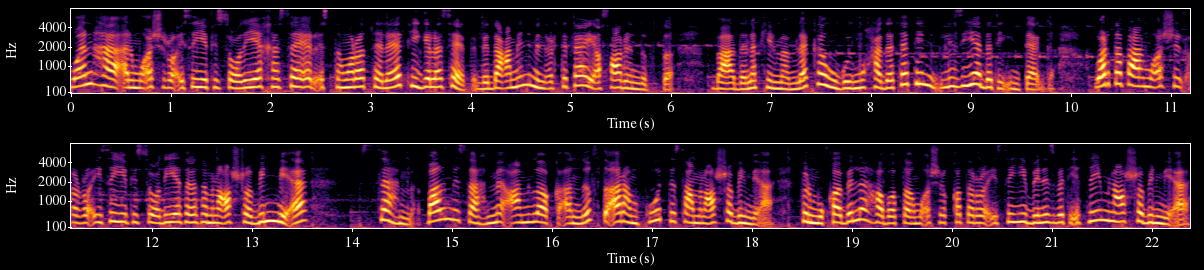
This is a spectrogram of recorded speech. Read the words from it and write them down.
وأنهى المؤشر الرئيسي في السعودية خسائر استمرت ثلاث جلسات بدعم من ارتفاع أسعار النفط بعد نفي المملكة وجود محادثات لزيادة الإنتاج وارتفع المؤشر الرئيسي في السعودية 3 سهم بالم سهم عملاق النفط أرامكو 9 من 10% في المقابل هبط مؤشر قطر الرئيسي بنسبة 2 من 10%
